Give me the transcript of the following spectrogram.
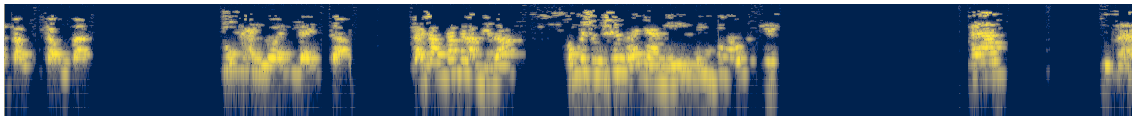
ông Tâm trong và một ngày rồi anh đây sợ tại sao ông ta mới làm gì đó? Không có sung sướng ở nhà nghỉ đi đi khốn kia. Thấy không? À,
